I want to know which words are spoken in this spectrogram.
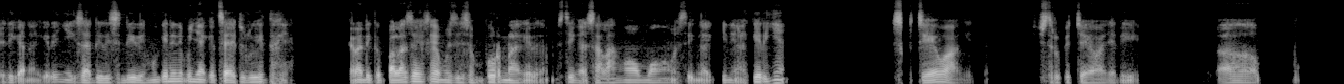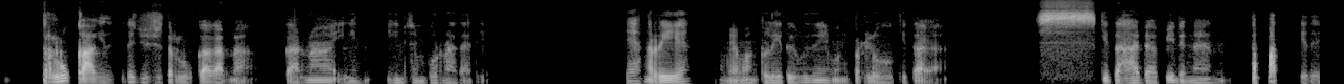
Jadi kan akhirnya nyiksa diri sendiri. Mungkin ini penyakit saya dulu itu ya. Karena di kepala saya, saya mesti sempurna gitu. Mesti nggak salah ngomong, mesti nggak gini. Akhirnya kecewa gitu. Justru kecewa. Jadi uh, terluka gitu. Kita justru terluka karena karena ingin ingin sempurna tadi ya ngeri ya memang keliru ini memang perlu kita kita hadapi dengan tepat gitu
